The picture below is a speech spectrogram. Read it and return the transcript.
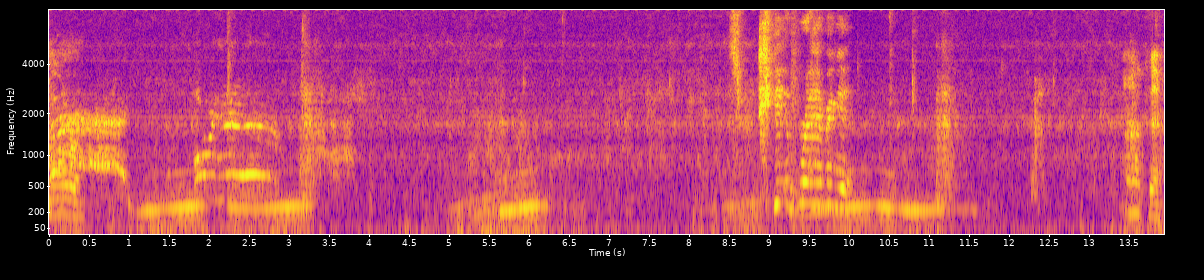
Or ramming it. Okay.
